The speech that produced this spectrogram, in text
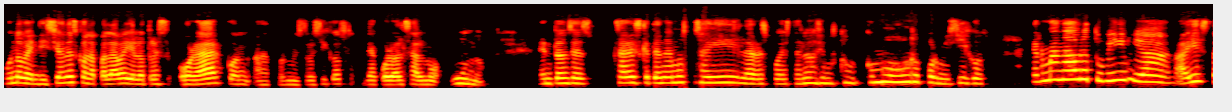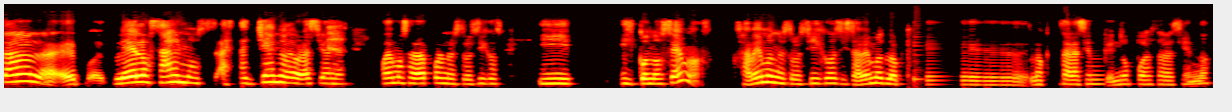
Uno bendiciones con la palabra y el otro es orar con, ah, por nuestros hijos, de acuerdo al Salmo 1. Entonces, ¿sabes que tenemos ahí la respuesta? Luego decimos, ¿cómo, oro por mis hijos? Hermana, abre tu Biblia, ahí está, eh, lee los salmos, está lleno de oraciones. Podemos orar por nuestros hijos y, y conocemos, sabemos nuestros hijos y sabemos lo que, lo que están haciendo, que no pueden estar haciendo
